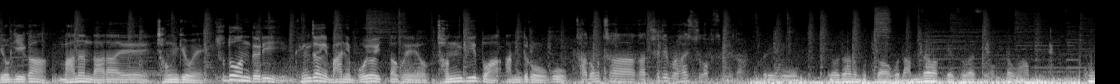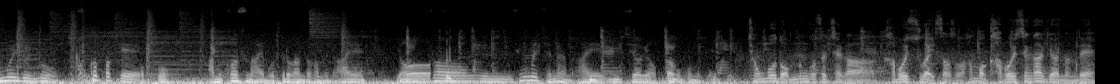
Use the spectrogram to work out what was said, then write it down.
여기가 많은 나라의 정교회 수도원들이 굉장히 많이 모여 있다고 해요. 전기도 아- 안 들어오고 자동차가 출입을 할 수가 없습니다. 그리고 여자는 못 들어가고 남자밖에 들어갈 수가 없다고 합니다. 동물들도 수컷밖에 없고 암컷은 아예 못 들어간다고 합니다. 아예 여성인 생물체는 아예 이 지역에 없다고 보면 돼요. 정보도 없는 곳을 제가 가볼 수가 있어서 한번 가볼 생각이었는데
